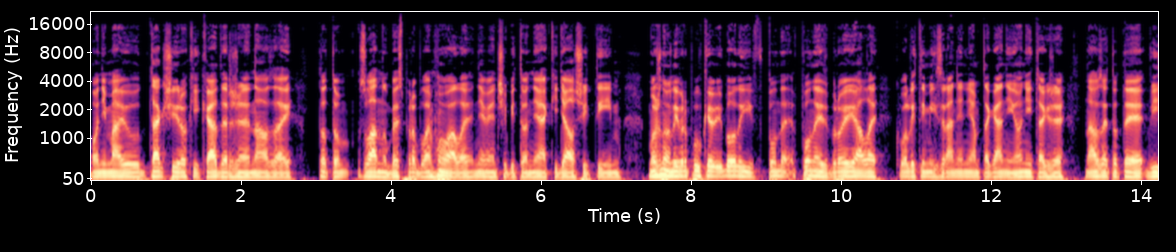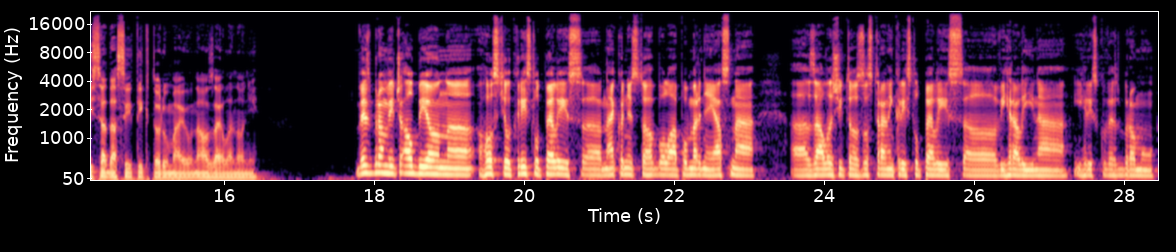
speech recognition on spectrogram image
oni majú tak široký káder, že naozaj toto zvládnu bez problémov, ale neviem, či by to nejaký ďalší tím, možno Liverpool keby boli v, plne, v plnej zbroji, ale kvôli tým ich zraneniam, tak ani oni, takže naozaj toto je výsada City, ktorú majú naozaj len oni. West Bromwich Albion eh, hostil Crystal Palace, eh, nakoniec toho bola pomerne jasná eh, záležitosť zo strany Crystal Palace, vyhrali na ihrisku West Bromu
